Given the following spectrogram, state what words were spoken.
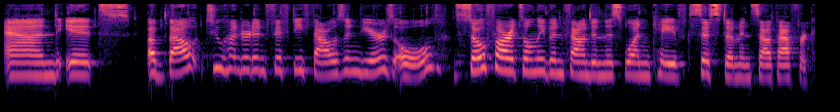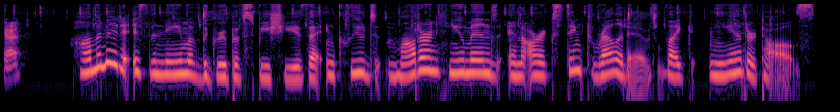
And it's about 250,000 years old. So far, it's only been found in this one cave system in South Africa. Hominid is the name of the group of species that includes modern humans and our extinct relatives, like Neanderthals.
